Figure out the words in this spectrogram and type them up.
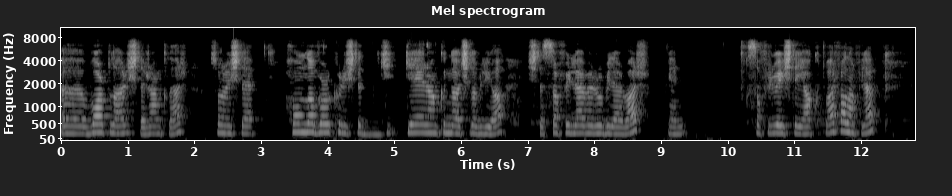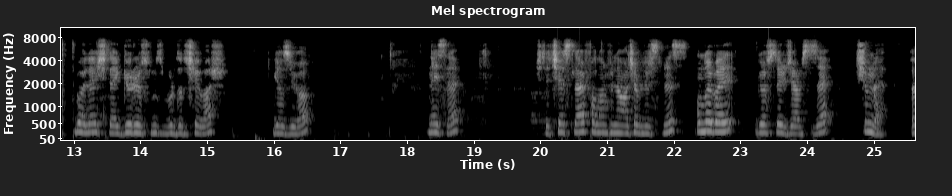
E, warp'lar işte ranklar. Sonra işte Home'la Worker işte G, rankında açılabiliyor. İşte Safirler ve Ruby'ler var. Yani Safir ve işte Yakut var falan filan. Böyle işte görüyorsunuz burada da şey var. Yazıyor. Neyse. İşte chestler falan filan açabilirsiniz. Onları ben göstereceğim size. Şimdi e,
